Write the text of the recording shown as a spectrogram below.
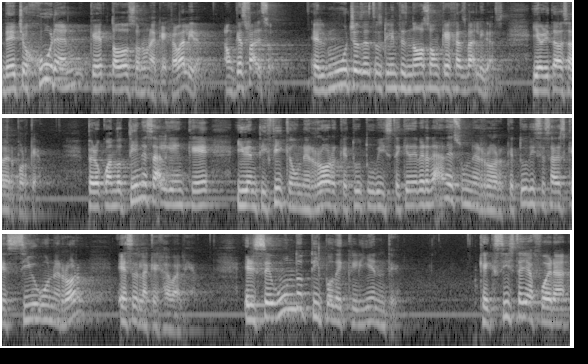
de hecho, juran que todos son una queja válida, aunque es falso. Muchos de estos clientes no son quejas válidas y ahorita vas a ver por qué. Pero cuando tienes a alguien que identifica un error que tú tuviste, que de verdad es un error, que tú dices, sabes que sí hubo un error, esa es la queja válida. El segundo tipo de cliente que existe allá afuera,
